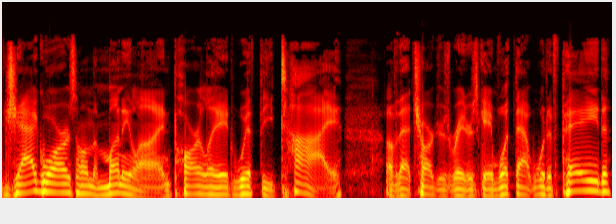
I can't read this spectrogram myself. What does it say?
Jaguars on the money line parlayed with the tie of that Chargers Raiders game. What that would have paid,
